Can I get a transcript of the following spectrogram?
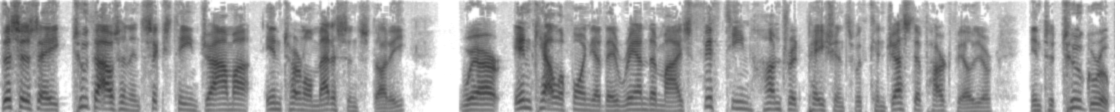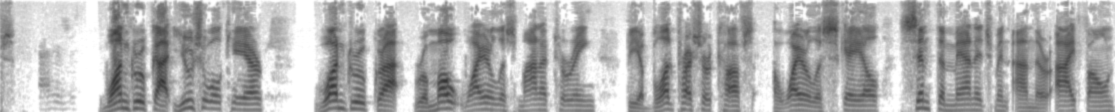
This is a 2016 JAMA internal medicine study where in California they randomized 1,500 patients with congestive heart failure into two groups. One group got usual care, one group got remote wireless monitoring via blood pressure cuffs, a wireless scale, symptom management on their iPhone.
